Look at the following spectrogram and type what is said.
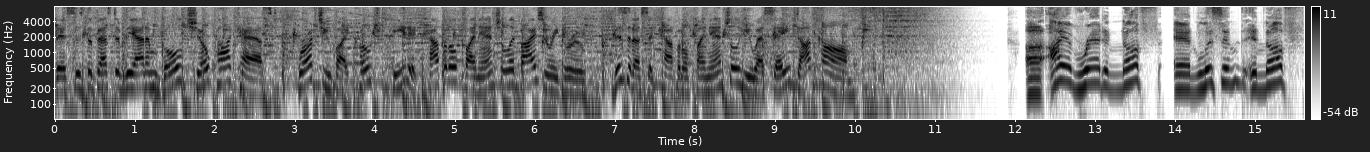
This is the Best of the Adam Gold Show podcast, brought to you by Coach Pete at Capital Financial Advisory Group. Visit us at capitalfinancialusa.com. Uh, I have read enough and listened enough.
